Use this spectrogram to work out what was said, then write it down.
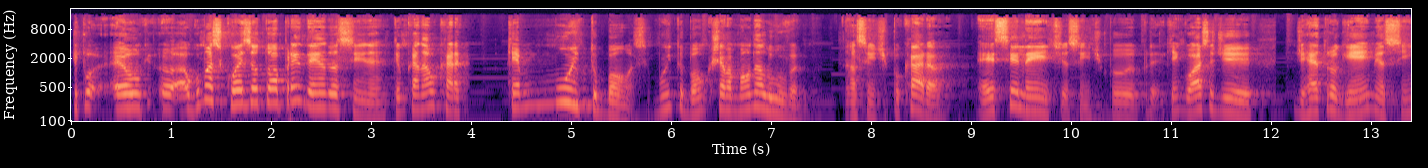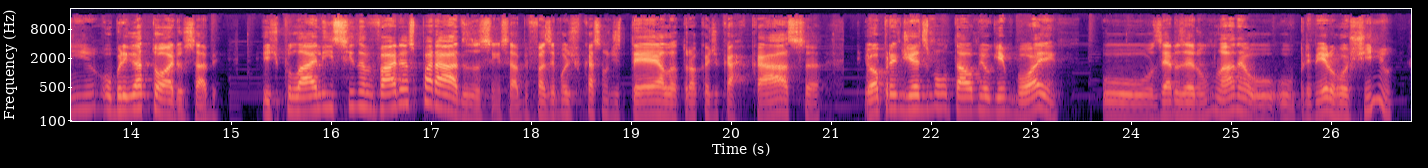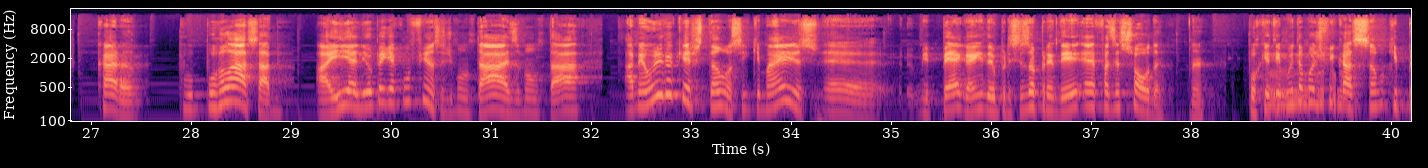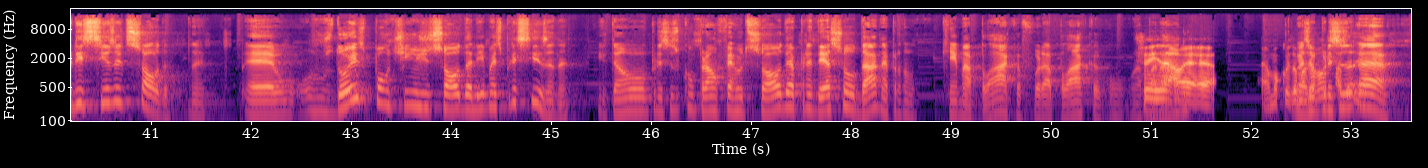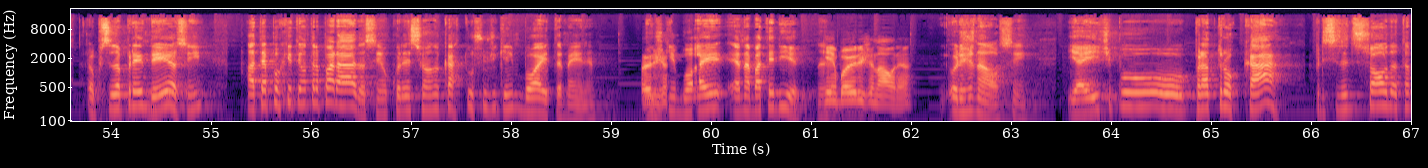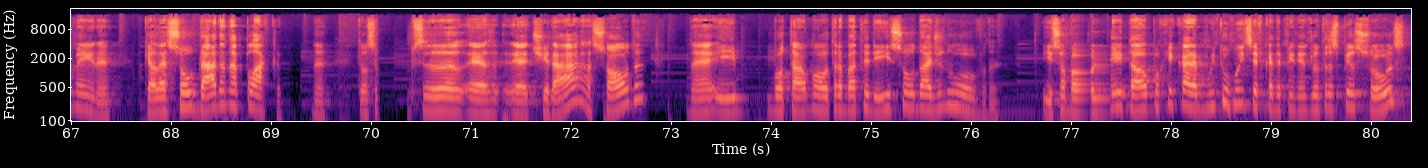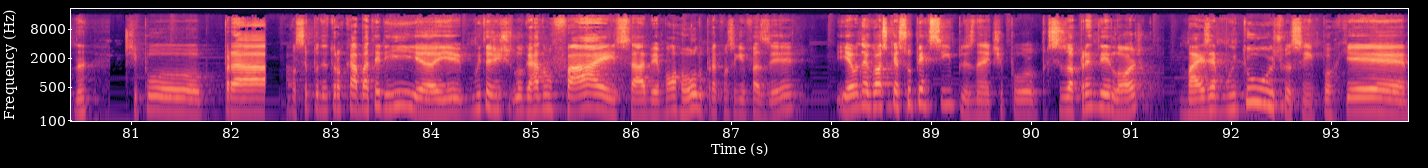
tipo, eu, eu, algumas coisas eu tô aprendendo, assim, né? Tem um canal, cara, que é muito bom, assim, muito bom, que chama Mão na Luva. Assim, tipo, cara, é excelente, assim, tipo, quem gosta de, de retro game, assim, obrigatório, sabe? E, tipo, lá ele ensina várias paradas, assim, sabe? Fazer modificação de tela, troca de carcaça. Eu aprendi a desmontar o meu Game Boy o 001 lá, né? O, o primeiro roxinho, cara, por, por, lá, sabe? Aí ali eu peguei a confiança de montar, desmontar. A minha única questão, assim, que mais é, me pega ainda, eu preciso aprender, é fazer solda, né? Porque tem muita modificação que precisa de solda, né? É, uns dois pontinhos de solda ali, mas precisa, né? Então eu preciso comprar um ferro de solda e aprender a soldar, né? Pra não queimar a placa, furar a placa com uma Sim, parada. não, é, é uma coisa Mas eu preciso, é, eu preciso aprender, assim. Até porque tem outra parada, assim, eu coleciono cartucho de Game Boy também, né? O de Game Boy é na bateria. Né? Game Boy original, né? Original, sim. E aí, tipo, para trocar, precisa de solda também, né? Porque ela é soldada na placa, né? Então você precisa é, é, tirar a solda, né? E botar uma outra bateria e soldar de novo, né? Isso é um bagulho e tal, porque, cara, é muito ruim você ficar dependendo de outras pessoas, né? Tipo, pra você poder trocar a bateria, e muita gente no lugar não faz, sabe? É mó rolo pra conseguir fazer. E é um negócio que é super simples, né? Tipo, preciso aprender, lógico. Mas é muito útil, assim, porque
